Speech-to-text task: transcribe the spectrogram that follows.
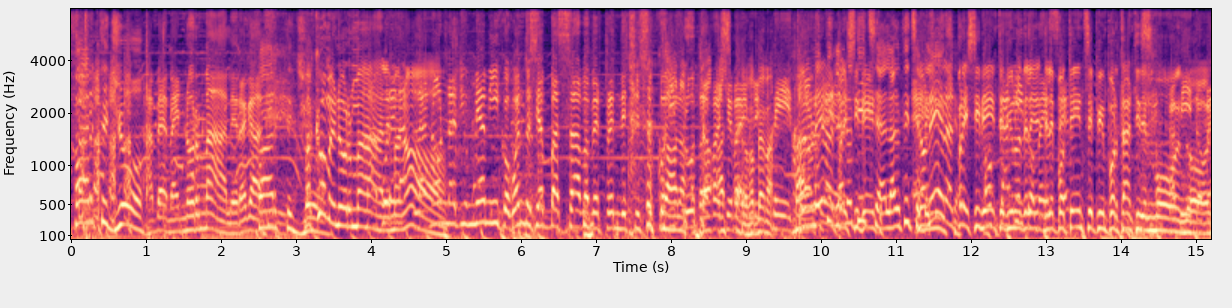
Farte Joe. Vabbè, ma è normale, ragazzi. Farte Joe. Ma come normale? pure Ma la, no. la nonna di un mio amico, quando si abbassava per prenderci il succo No, di no, frutta, però, faceva aspetta, il Vabbè, ma, ma non era il la presidente, notizia- la notizia è non era il presidente di una delle, delle ma potenze più importanti del mondo. Capito, però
